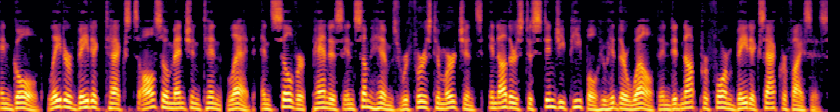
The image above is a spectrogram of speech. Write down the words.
and gold, later Vedic texts also mention tin, lead, and silver. Panis in some hymns refers to merchants, in others to stingy people who hid their wealth and did not perform Vedic sacrifices.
